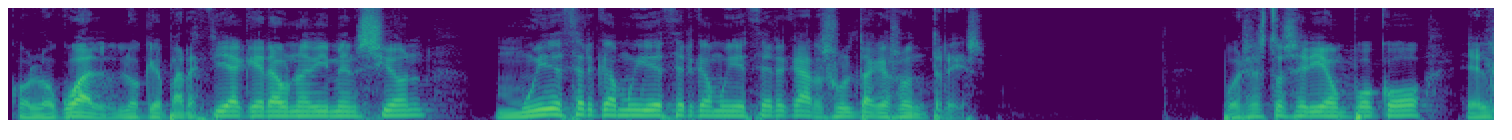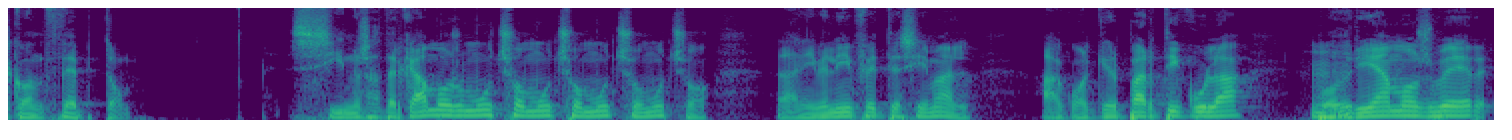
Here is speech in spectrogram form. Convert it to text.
con lo cual lo que parecía que era una dimensión, muy de cerca, muy de cerca, muy de cerca, resulta que son tres. Pues esto sería un poco el concepto. Si nos acercamos mucho, mucho, mucho, mucho a nivel infinitesimal a cualquier partícula, podríamos ver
